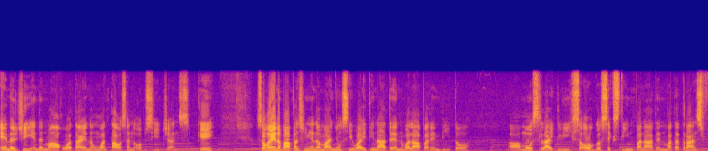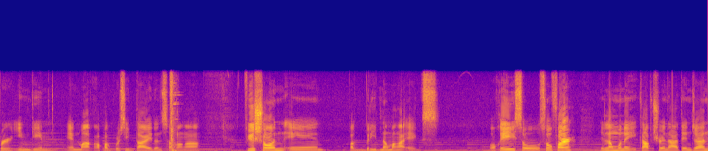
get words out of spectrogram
energy and then makakuha tayo ng 1,000 na obsidians. Okay? So ngayon, napapansin nyo naman yung CYT natin, wala pa rin dito. Uh, most likely, sa August 16 pa natin matatransfer in-game and makakapag-proceed tayo dun sa mga fusion and pag-breed ng mga eggs. Okay, so so far, yun lang muna yung i-capture natin dyan.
